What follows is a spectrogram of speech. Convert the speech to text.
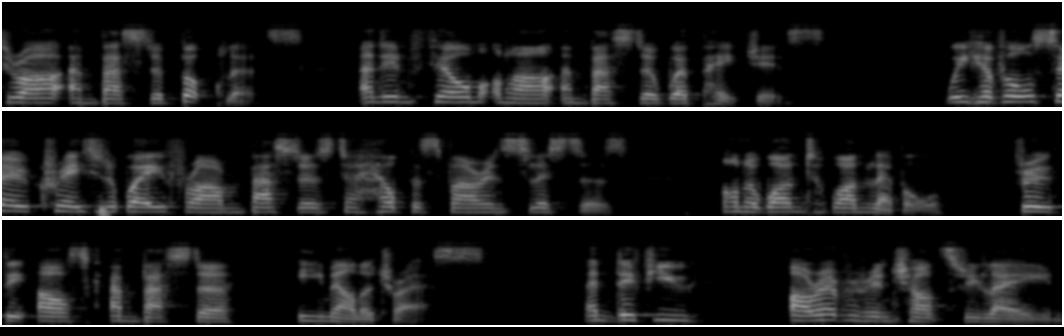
through our ambassador booklets and in film on our ambassador web pages. We have also created a way for our ambassadors to help aspiring solicitors on a one to one level through the Ask Ambassador email address. And if you are ever in Chancery Lane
